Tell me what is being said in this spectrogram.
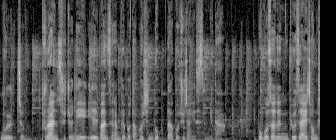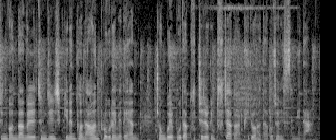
우울증, 불안 수준이 일반 사람들보다 훨씬 높다고 주장했습니다. 보고서는 교사의 정신 건강을 증진시키는 더 나은 프로그램에 대한 정부의 보다 구체적인 투자가 필요하다고 전했습니다.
